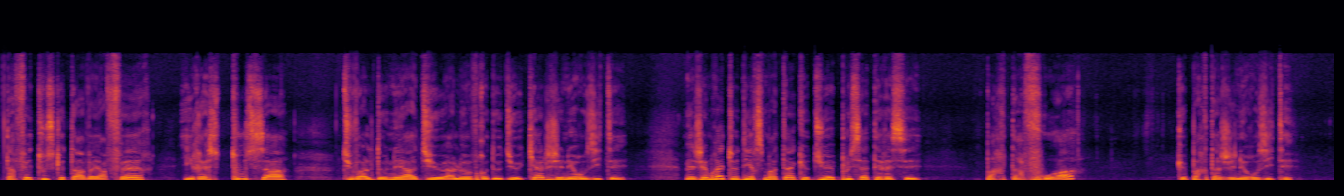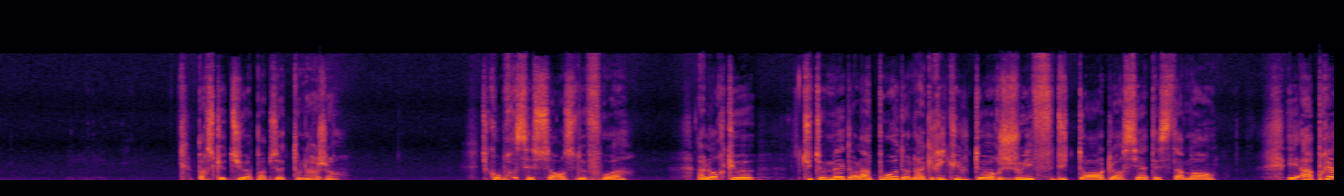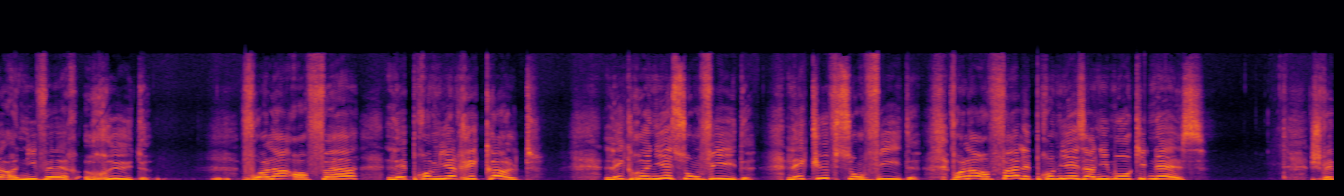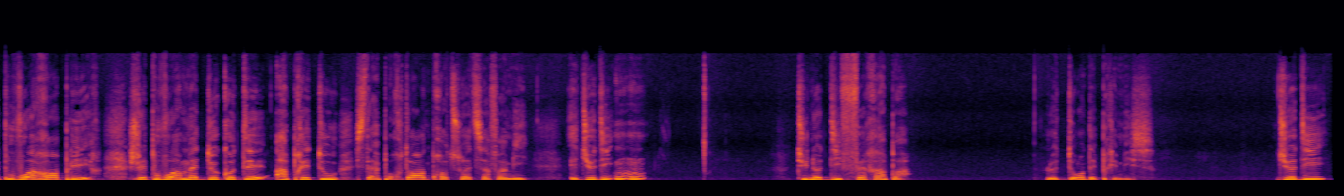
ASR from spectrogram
Tu as fait tout ce que tu avais à faire, il reste tout ça, tu vas le donner à Dieu, à l'œuvre de Dieu. Quelle générosité. Mais j'aimerais te dire ce matin que Dieu est plus intéressé par ta foi que par ta générosité. Parce que Dieu n'a pas besoin de ton argent. Tu comprends ces sens de foi? Alors que tu te mets dans la peau d'un agriculteur juif du temps de l'Ancien Testament et après un hiver rude, voilà enfin les premières récoltes. Les greniers sont vides, les cuves sont vides. Voilà enfin les premiers animaux qui naissent. Je vais pouvoir remplir, je vais pouvoir mettre de côté. Après tout, c'est important de prendre soin de sa famille. Et Dieu dit, hum, hum, tu ne différeras pas le don des prémices. Dieu dit,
